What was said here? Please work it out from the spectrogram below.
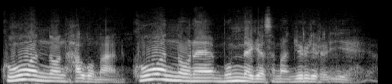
구원론하고만 구원론의 문맥에서만 윤리를 이해해요.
